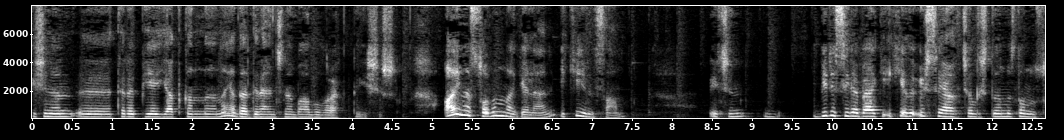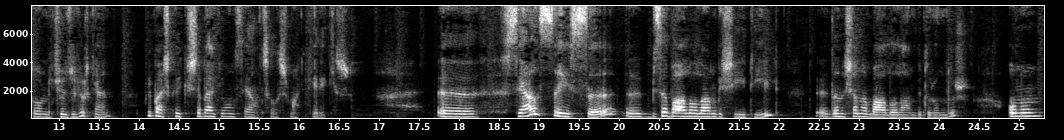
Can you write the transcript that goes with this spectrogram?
kişinin e, terapiye yatkınlığına ya da direncine bağlı olarak değişir. Aynı sorunla gelen iki insan için birisiyle belki iki ya da üç seans çalıştığımızda onun sorunu çözülürken bir başka kişiyle belki on seans çalışmak gerekir. Ee, seans sayısı e, bize bağlı olan bir şey değil, e, danışana bağlı olan bir durumdur. Onun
